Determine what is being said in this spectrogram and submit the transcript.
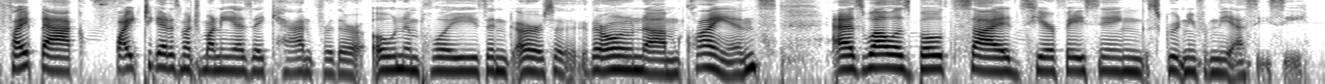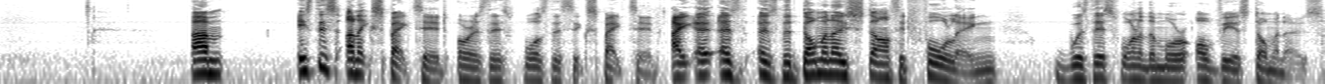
fight back, fight to get as much money as they can for their own employees and or sorry, their own um, clients, as well as both sides here facing scrutiny from the SEC. Um, is this unexpected or is this was this expected? I, as as the dominoes started falling, was this one of the more obvious dominoes?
